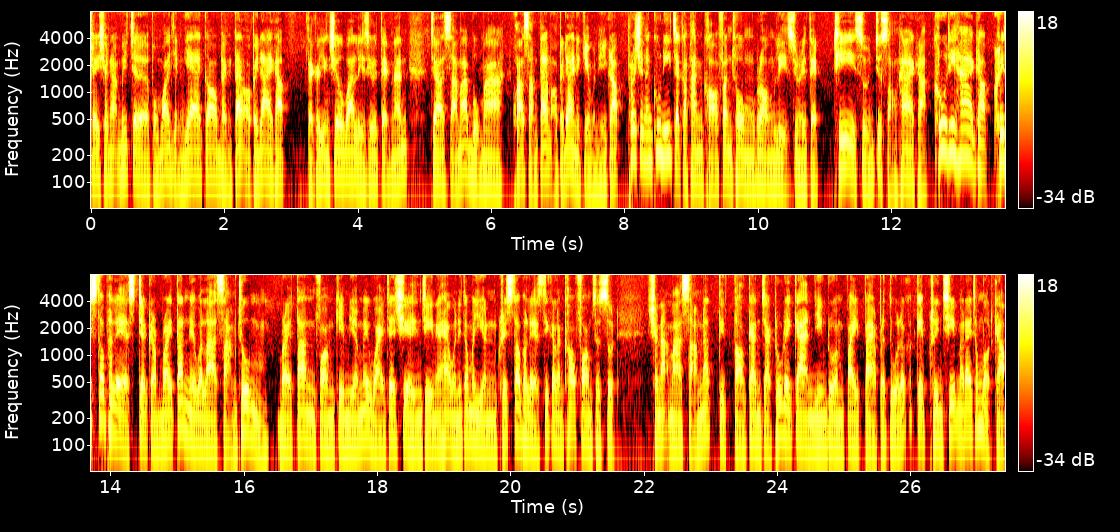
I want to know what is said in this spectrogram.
ชัยชนะไม่เจอ ผมว่าอย่างแย่ก็แบ่งแต้มออกไปได้ครับแต่ก็ยังเชื่อว่าลีสยูเต็ดนั้น จะสามารถบุกมาคว้าสามแต้มออกไปได้ในเกมวันนี้ครับ เพราะฉะนั้นคู่นี้จักรพันธ์ขอฟันธงรองลีสยูเต็ด ที่ 0.25 ครับ คู่ที่ 5 ครับคริสตัลพาเลสเจอกับไบรตันในเวลา 3 ทุ่มไบรตันฟอร์มเกมเยือนไม่ไหวจะเชียร์จริงๆนะฮะวันนี้ต้องมาเยือนคริสตัลพาเลสที่กำลังเข้าฟอร์มสุดๆ ชนะมา 3 นัดติดต่อกันจากทุกรายการยิงรวมไป 8 ประตูแล้วก็เก็บคลีนชีพมาได้ทั้งหมดครับ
